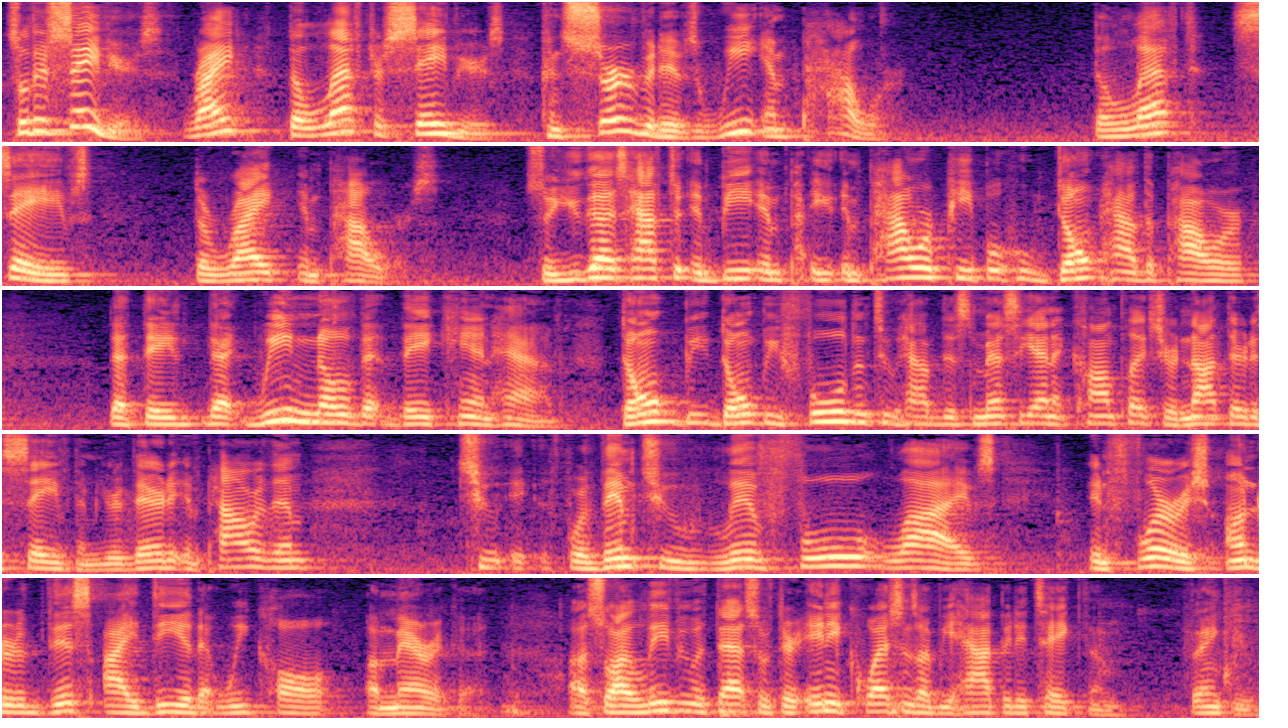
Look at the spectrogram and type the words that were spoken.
So they're saviors, right? The left are saviors. Conservatives, we empower. The left saves, the right empowers. So you guys have to be empower people who don't have the power that they that we know that they can have. Don't be don't be fooled into have this messianic complex. You're not there to save them. You're there to empower them to for them to live full lives and flourish under this idea that we call America. Uh, so I'll leave you with that. So if there are any questions, I'd be happy to take them. Thank you.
